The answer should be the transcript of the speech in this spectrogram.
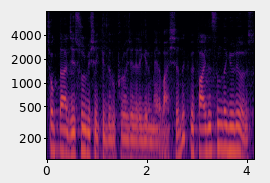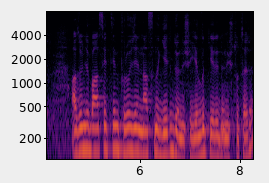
Çok daha cesur bir şekilde bu projelere girmeye başladık ve faydasını da görüyoruz. Az önce bahsettiğim projenin aslında geri dönüşü, yıllık geri dönüş tutarı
